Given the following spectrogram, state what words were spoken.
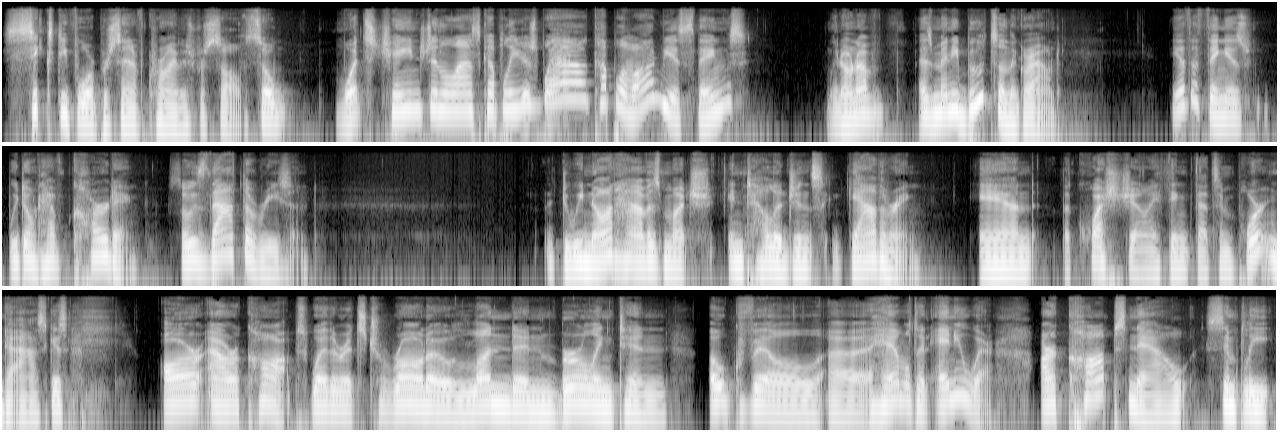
64% of crimes were solved. So, what's changed in the last couple of years? Well, a couple of obvious things. We don't have as many boots on the ground. The other thing is we don't have carding. So, is that the reason? Do we not have as much intelligence gathering? And the question I think that's important to ask is are our cops, whether it's Toronto, London, Burlington, Oakville, uh, Hamilton, anywhere, are cops now simply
